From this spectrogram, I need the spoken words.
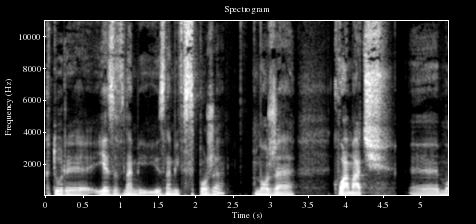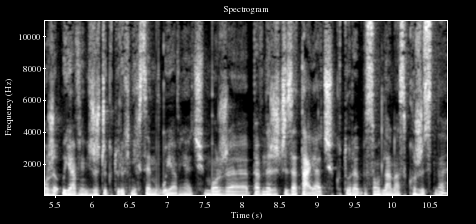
który jest z nami, z nami w sporze, może kłamać, yy, może ujawniać rzeczy, których nie chcemy ujawniać, może pewne rzeczy zatajać, które są dla nas korzystne,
